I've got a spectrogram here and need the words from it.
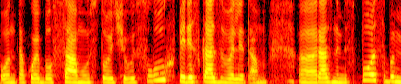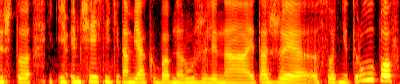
он такой был самый устойчивый слух, пересказывали там э, разными способами, что МЧСники там якобы обнаружили на этаже сотни трупов,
